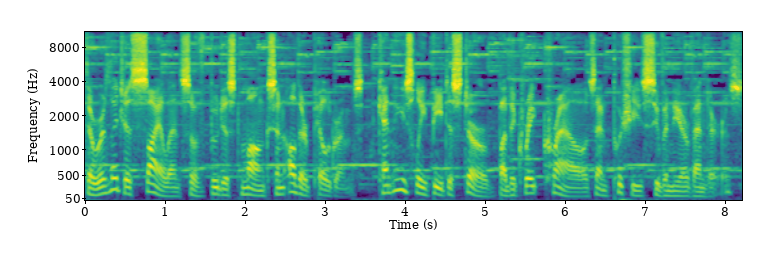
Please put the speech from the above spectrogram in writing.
the religious silence of Buddhist monks and other pilgrims can easily be disturbed by the great crowds and pushy souvenir vendors.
